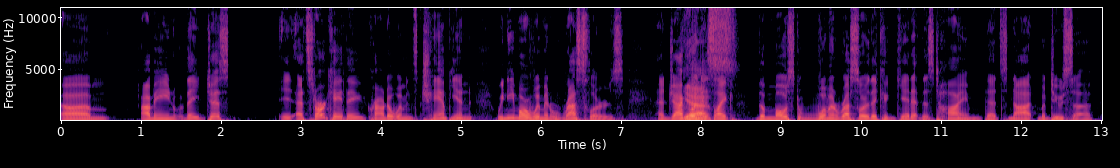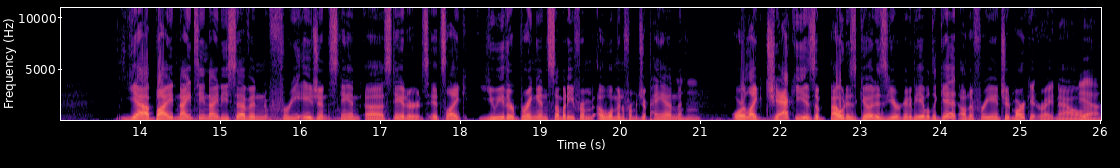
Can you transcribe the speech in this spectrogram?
um, I mean, they just at Starrcade they crowned a women's champion. We need more women wrestlers, and Jacqueline is like the most woman wrestler they could get at this time. That's not Medusa. Yeah, by 1997 free agent stand uh, standards, it's like you either bring in somebody from a woman from Japan, Mhm. or like Jackie is about as good as you're going to be able to get on the free agent market right now. Yeah.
